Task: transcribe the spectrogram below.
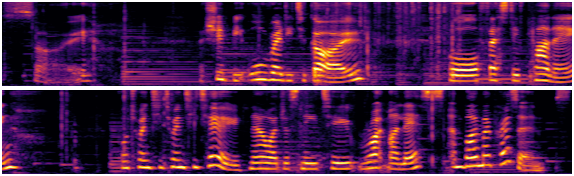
So I should be all ready to go for festive planning for 2022. Now I just need to write my lists and buy my presents.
